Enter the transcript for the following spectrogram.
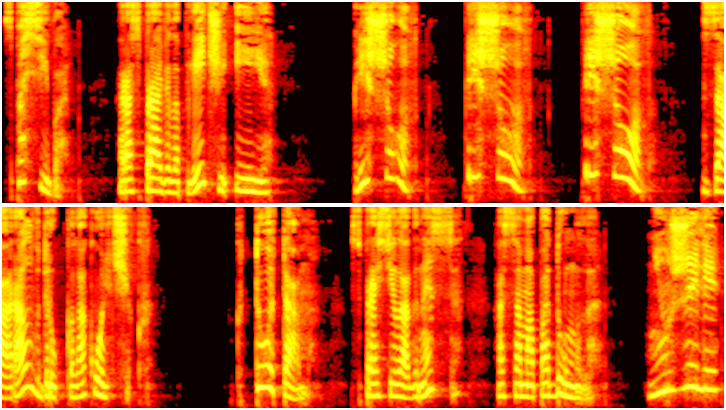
«Спасибо», расправила плечи и... «Пришел! Пришел! Пришел!» заорал вдруг колокольчик. «Кто там?» — спросила Агнесса, а сама подумала. «Неужели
